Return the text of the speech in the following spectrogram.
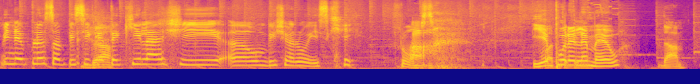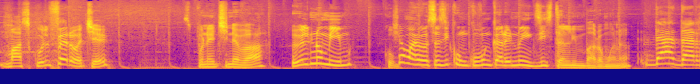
Bine, plus o pisică Da. tequila și uh, un bișor whisky. Frumos. Ah. Iepurele meu, da. mascul feroce, spune cineva, îl numim, Cum? și mai o să zic un cuvânt care nu există în limba română. Da, dar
